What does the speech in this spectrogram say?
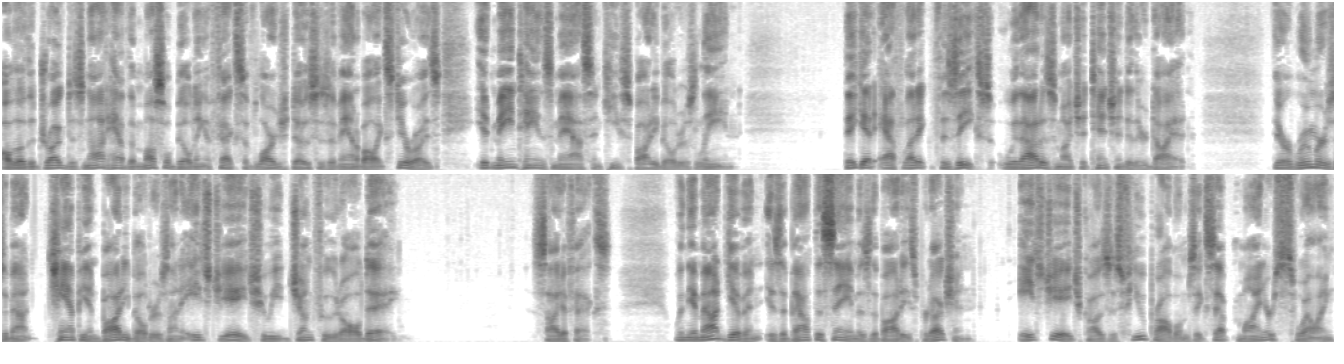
Although the drug does not have the muscle building effects of large doses of anabolic steroids, it maintains mass and keeps bodybuilders lean. They get athletic physiques without as much attention to their diet. There are rumors about champion bodybuilders on HGH who eat junk food all day. Side effects. When the amount given is about the same as the body's production, HGH causes few problems except minor swelling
